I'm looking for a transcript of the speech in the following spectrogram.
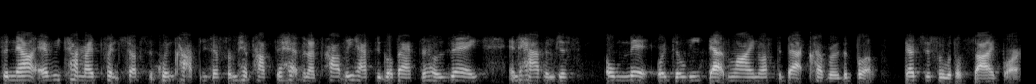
So now every time I print subsequent copies of From Hip Hop to Heaven, I probably have to go back to Jose and have him just omit or delete that line off the back cover of the book. That's just a little sidebar.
